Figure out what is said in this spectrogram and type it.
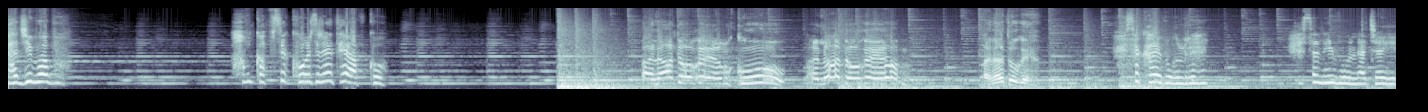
राजीव बाबू, हम कब से खोज रहे थे आपको? अनाथ हो गए हमको अनाथ हो गए हम। अनाथ हो गए ऐसा काय बोल रहे हैं? ऐसा नहीं बोलना चाहिए।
